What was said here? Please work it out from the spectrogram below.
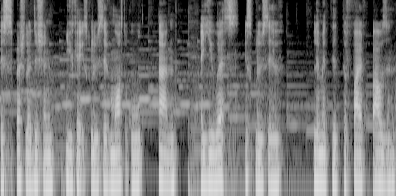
this special edition UK exclusive Master Ball, and a US exclusive limited to 5,000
